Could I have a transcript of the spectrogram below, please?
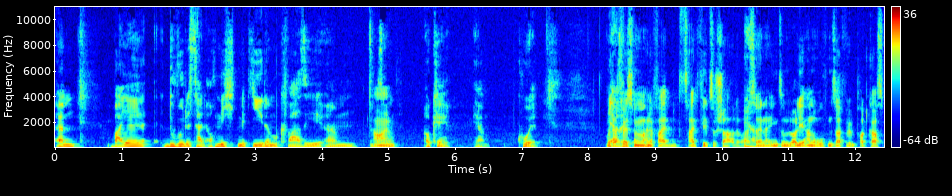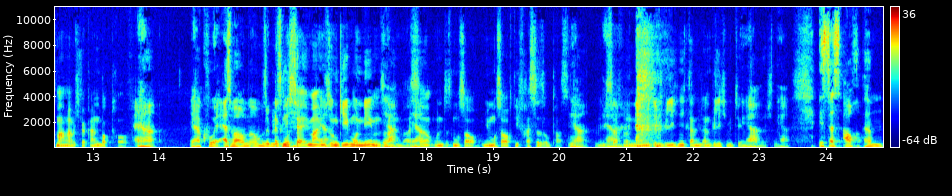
Ähm, weil du würdest halt auch nicht mit jedem quasi. Ähm, Nein. Okay, ja, cool. Und ja, dafür ist mir meine Zeit viel zu schade. Weißt Ja. du, wenn da irgendein so Lolli anruft und sagt, wir will einen Podcast machen, habe ich gar keinen Bock drauf. Ja, ja, cool. Erstmal um, umso Es glücklicher. muss ja immer Ja. so ein Geben und Nehmen sein, Ja, weißt du? Und es muss auch, mir muss auch die Fresse so passen. Ja, Wenn ich sage, nee, mit dem will ich nicht, dann, dann will ich mit dem Ja, nicht. Ne? ja. Ist das auch ähm,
